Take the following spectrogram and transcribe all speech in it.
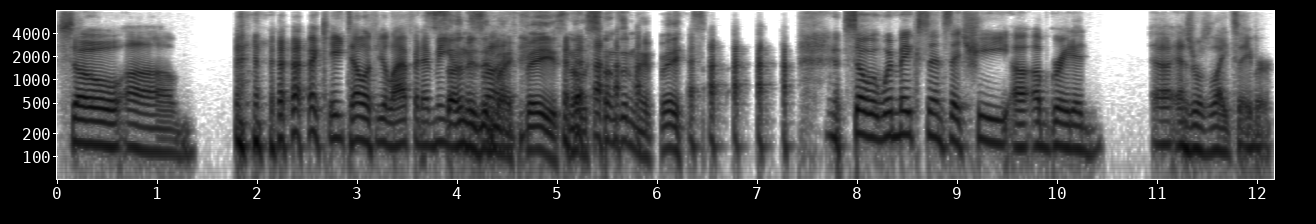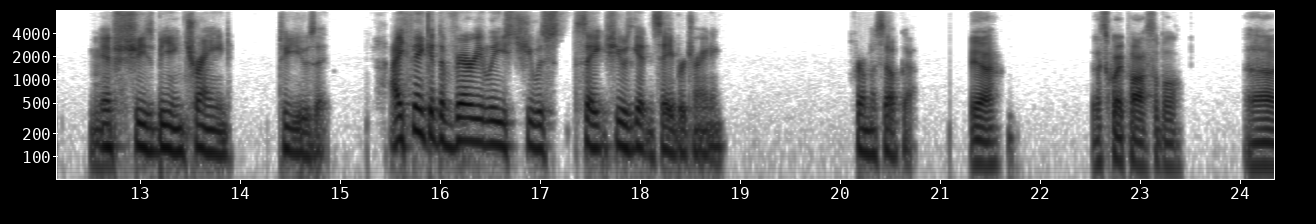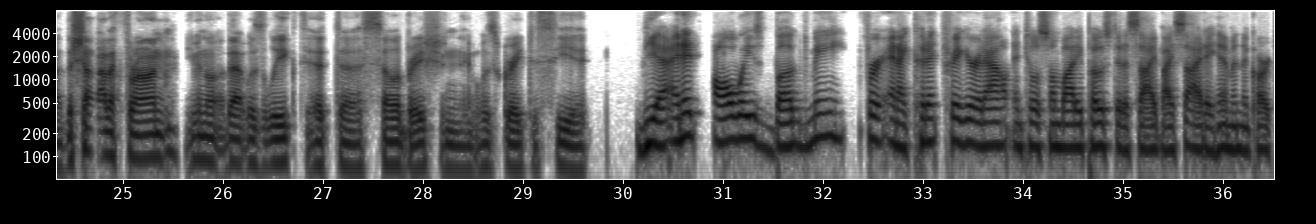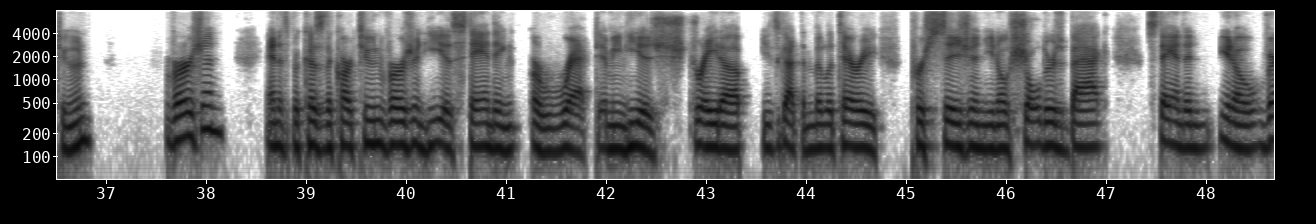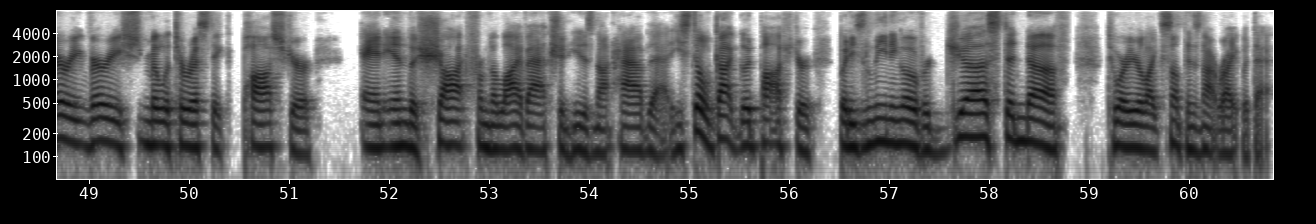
So um i can't tell if you're laughing at me sun the is in my face. No, the sun's in my face. so it would make sense that she uh, upgraded uh, Ezra's lightsaber Hmm. if she's being trained to use it. I think at the very least she was say she was getting saber training from Ahsoka. Yeah, that's quite possible. Uh, the shot of Thrawn, even though that was leaked at uh, Celebration, it was great to see it. Yeah, and it always bugged me for and I couldn't figure it out until somebody posted a side by side of him in the cartoon version. And it's because the cartoon version, he is standing erect. I mean, he is straight up. He's got the military precision, you know, shoulders back, standing, you know, very, very militaristic posture. And in the shot from the live action, he does not have that. He's still got good posture, but he's leaning over just enough to where you're like, something's not right with that.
